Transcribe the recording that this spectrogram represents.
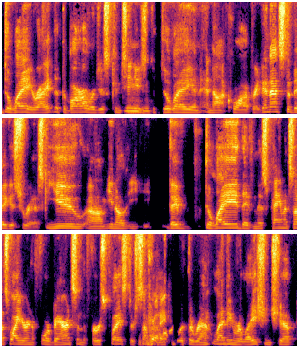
delay, right? That the borrower just continues mm-hmm. to delay and, and, not cooperate, and that's the biggest risk. You, um, you know, they've delayed, they've missed payments. That's why you're in a forbearance in the first place. There's something right. wrong with the rent lending relationship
